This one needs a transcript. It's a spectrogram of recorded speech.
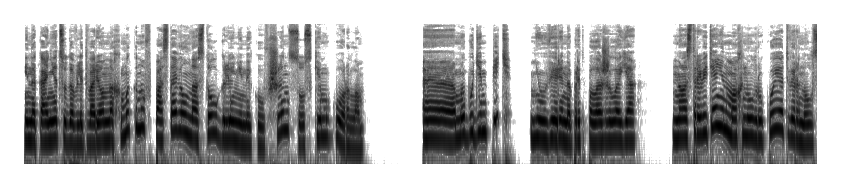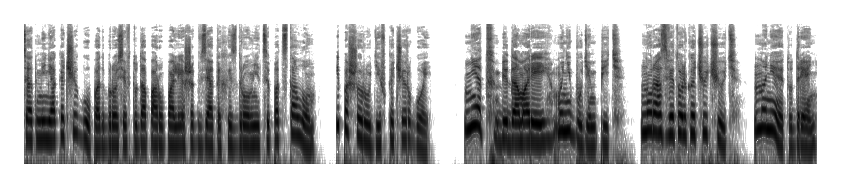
и, наконец, удовлетворенно хмыкнув, поставил на стол глиняный кувшин с узким горлом. «Э, мы будем пить?» — неуверенно предположила я, но островитянин махнул рукой и отвернулся от меня к очагу, подбросив туда пару полешек, взятых из дровницы под столом, и пошерудив кочергой. «Нет, беда морей, мы не будем пить. Ну разве только чуть-чуть, но не эту дрянь.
